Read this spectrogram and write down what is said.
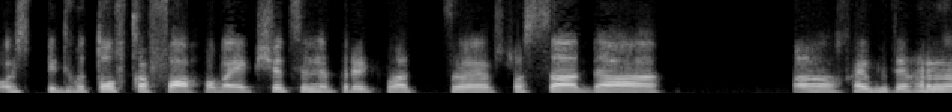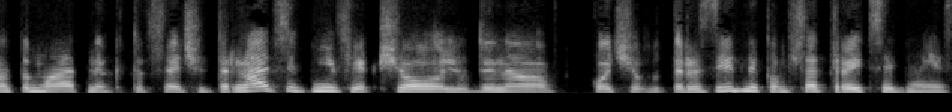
ось підготовка фахова. Якщо це, наприклад, посада, хай буде гранатометник, то це 14 днів. Якщо людина хоче бути розвідником, це 30 днів.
